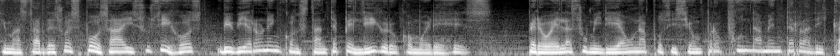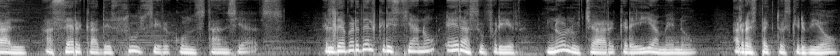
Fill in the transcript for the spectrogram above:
y más tarde su esposa y sus hijos vivieron en constante peligro como herejes. Pero él asumiría una posición profundamente radical acerca de sus circunstancias. El deber del cristiano era sufrir, no luchar, creía Meno. Al respecto escribió,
